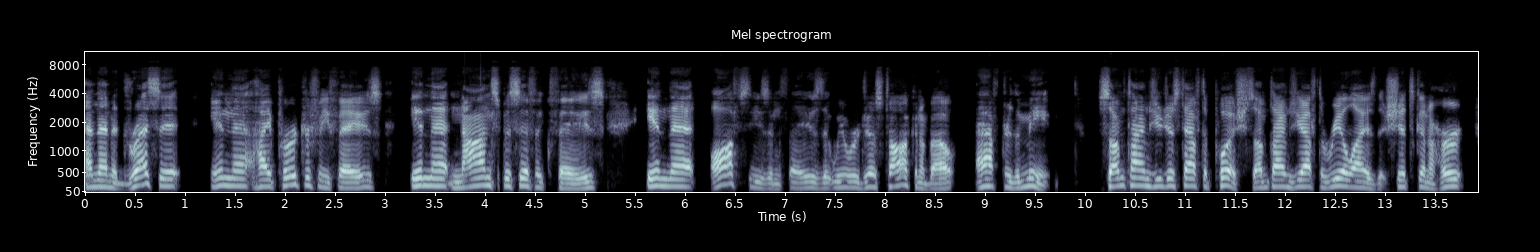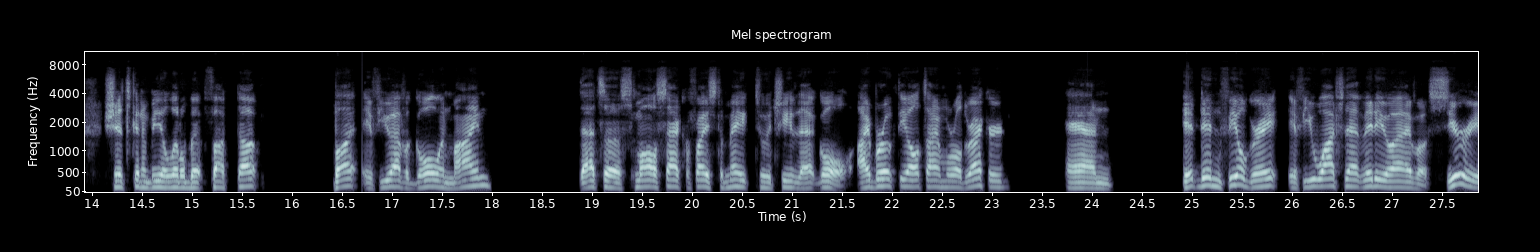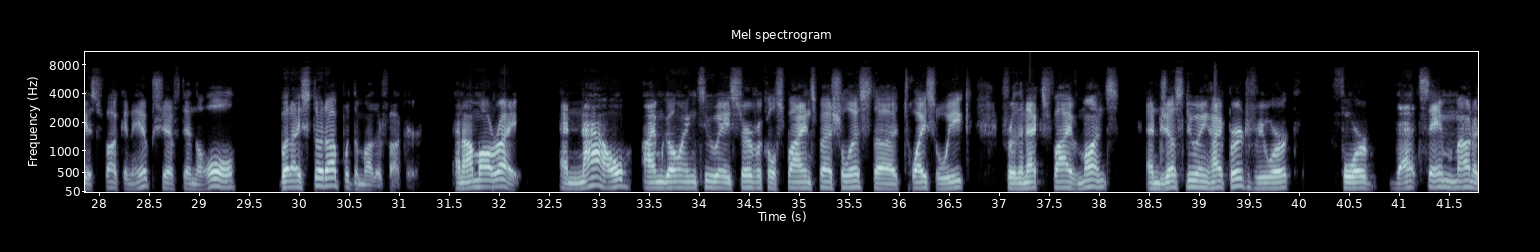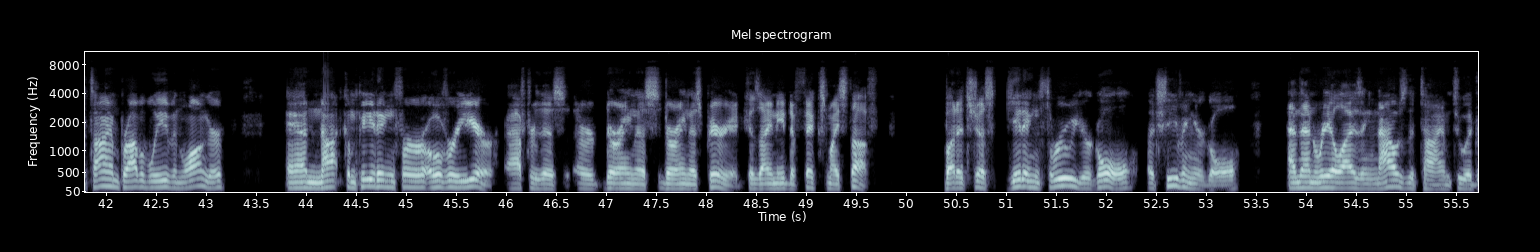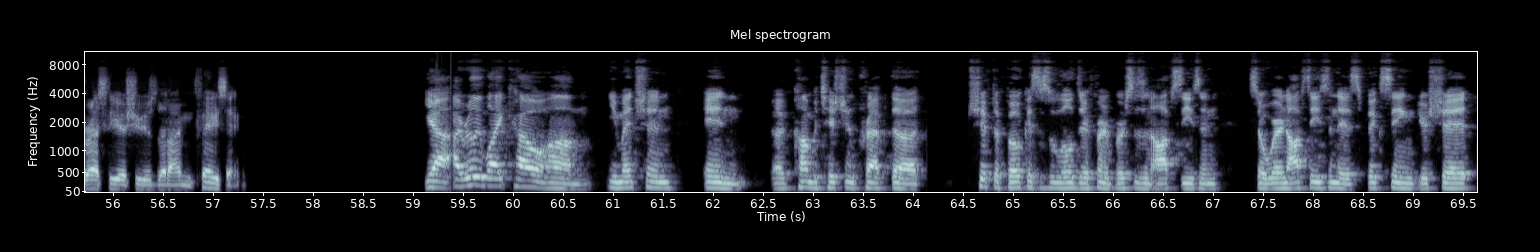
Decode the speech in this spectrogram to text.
and then address it in that hypertrophy phase, in that non-specific phase, in that off-season phase that we were just talking about after the meet. Sometimes you just have to push. Sometimes you have to realize that shit's going to hurt, shit's going to be a little bit fucked up. But if you have a goal in mind, that's a small sacrifice to make to achieve that goal. I broke the all-time world record and it didn't feel great. If you watch that video, I have a serious fucking hip shift in the hole, but I stood up with the motherfucker and I'm all right. And now I'm going to a cervical spine specialist uh, twice a week for the next five months and just doing hypertrophy work for that same amount of time, probably even longer, and not competing for over a year after this or during this during this period because I need to fix my stuff. But it's just getting through your goal, achieving your goal, and then realizing now's the time to address the issues that I'm facing. Yeah, I really like how um, you mentioned in a competition prep the shift of focus is a little different versus an off season. So where an off season is fixing your shit,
